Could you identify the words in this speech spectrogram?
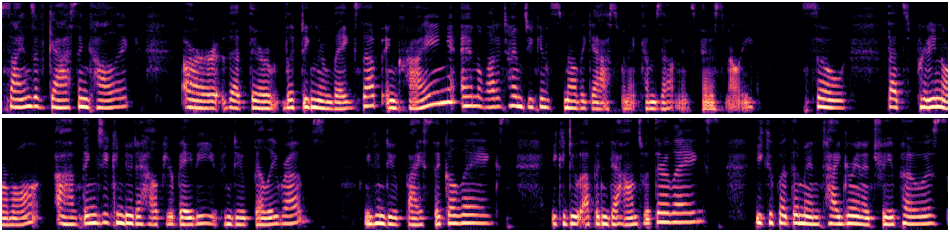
Signs of gas and colic are that they're lifting their legs up and crying. And a lot of times you can smell the gas when it comes out and it's kind of smelly. So that's pretty normal. Uh, things you can do to help your baby you can do belly rubs, you can do bicycle legs, you could do up and downs with their legs. You could put them in tiger in a tree pose,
